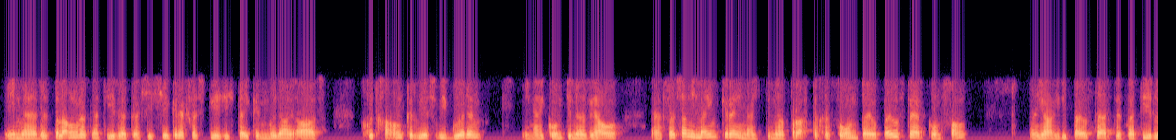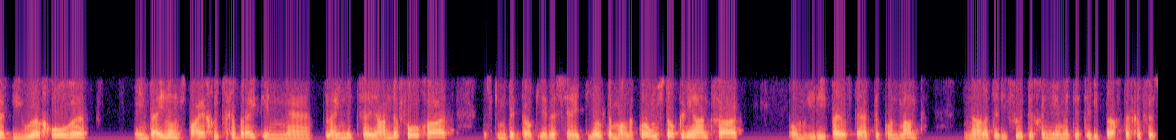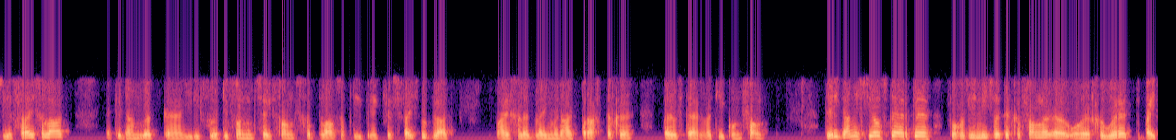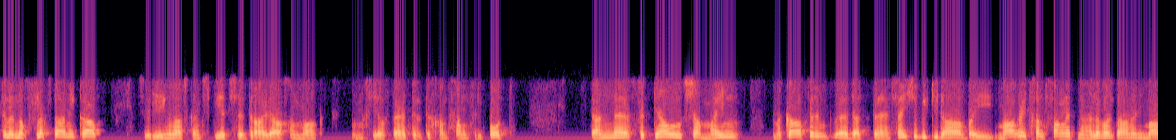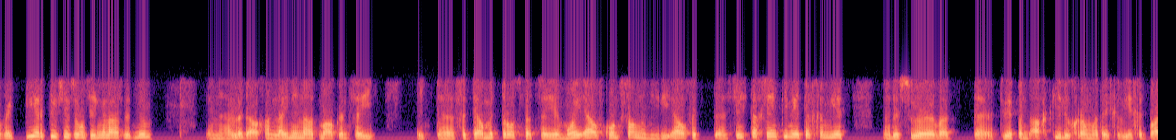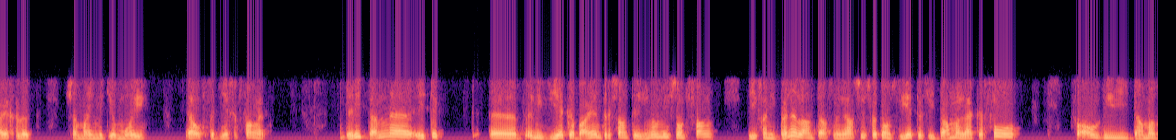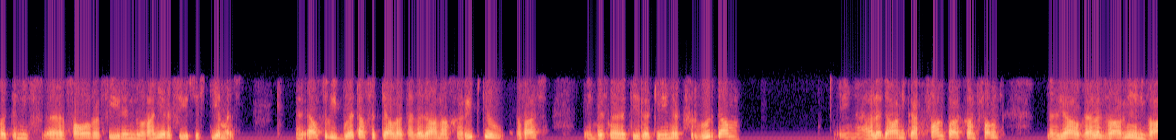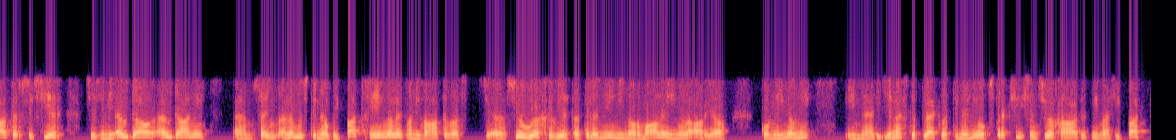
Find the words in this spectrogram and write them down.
En uh, dit is belangrik natuurlik as jy sekere visspesies teiken moet daai aas goed geanker wees op die bodem en hy kon toe nou wel uh, vis aan die lyn kry en hy het toe nou 'n pragtige vondby op pylster kon vang. Nou ja, hierdie pylstert het natuurlik die hoë golwe en duinings baie goed gebruik en eh uh, blyn dit sy hande vol gehad. Miskien moet ek dalk eerder sê het heeltemal 'n kromstok in die hand gehad om hierdie pylstert te kon land. Nadat hy die foto geneem het, het hy die pragtige vis weer vrygelaat. Ek het dan ook uh, hierdie foto van sy vangs geplaas op die Breakfast Facebookblad. Baie geluk bly met daai pragtige pylstert wat jy kon vang. Dit dan die seelsterte, volgens die nuus wat ek gevang uh, gehoor het, buite hulle nog fliks daar in die Kaap, so die hengelaars kan steeds 'n draai daar gaan maak om geelsterte te gaan vang vir die pot. Dan uh, vertel Shamaine McCarthy uh, dat uh, sy so 'n bietjie daar by Margaret gaan vang het. Nou hulle was daar na die Margaret Pier toe soos ons hengelaars dit noem en hulle daar gaan lyne naat maak en sy het uh, vertel met trots dat sy 'n mooi elf kon vang en hierdie elf het uh, 60 cm gemeet Nou dis so wat uh, eh, 2.8 kg wat hy geweg het. Baie geluk Shamaine met jou mooi 11 wat jy gevang het. Dit dan uh, het ek uh, in die week 'n baie interessante hengelnuus ontvang hier van die binneland af. Nou ja, soos wat ons weet is die damme lekker vol veral die damme wat in die uh, Vaalrivier en Oranje rivier stelsel is. Nou Elsie Botha vertel dat hulle daarna geriep toe was en dis nou natuurlik Hendrik Verwoerdam en hulle daar in die Karavanpark gaan vang. Nou ja, weliswaar nie in die water so seer soos in die ou dae ou dae nie. Ehm um, sy hulle moes toe nou op die pad gehengel het want die water was so, uh, so hoog geweest dat hulle nie in die normale hengel area kon hengel nie. En uh, die enigste plek wat toe nou nie obstruksies en so gehad het nie was die pad.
